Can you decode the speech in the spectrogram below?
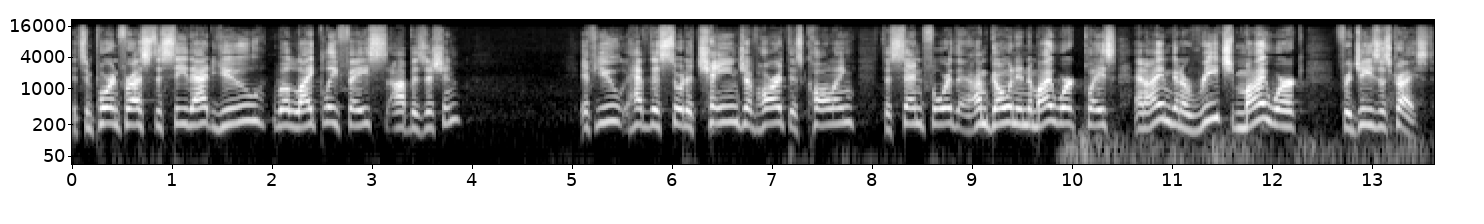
It's important for us to see that. You will likely face opposition. If you have this sort of change of heart, this calling to send forth. I'm going into my workplace and I am going to reach my work for Jesus Christ.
